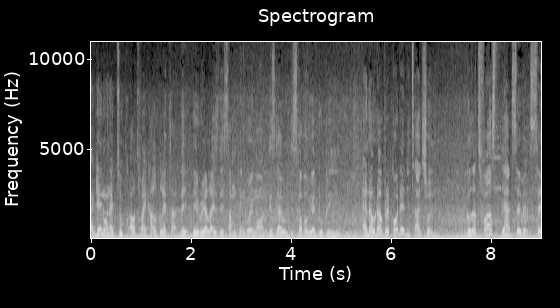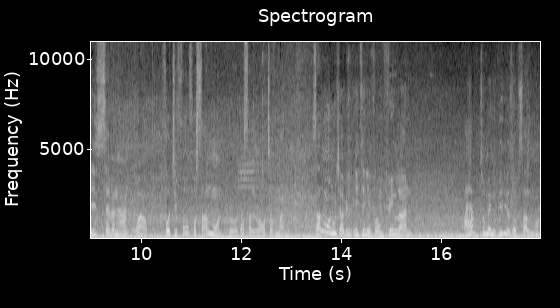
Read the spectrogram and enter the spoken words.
again when I took out my calculator they, they realized there's something going on. This guy will discover we are duping him. And I would have recorded it actually. Because at first they had seven says 700 wow 44 for salmon bro. That's a lot of money salmon which I've been eating it from Finland. I have too many videos of salmon.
